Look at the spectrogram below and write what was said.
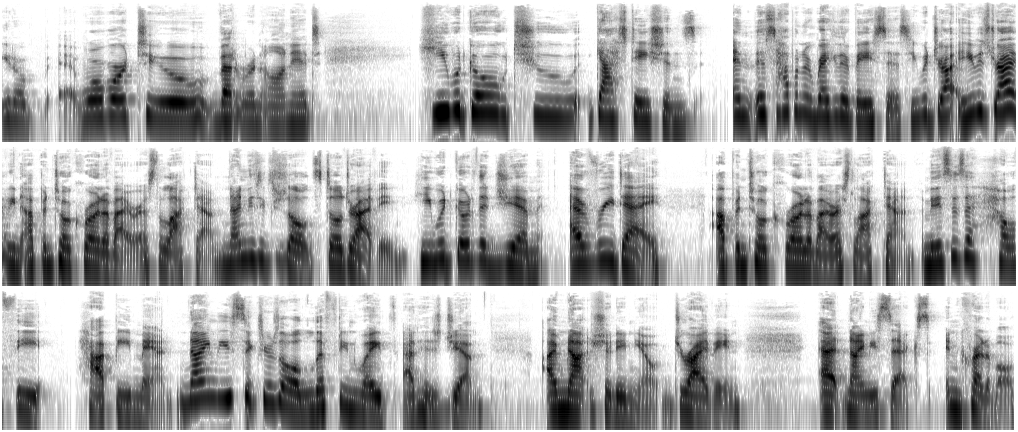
you know, World War II veteran on it. He would go to gas stations, and this happened on a regular basis. He would drive. He was driving up until coronavirus, the lockdown. Ninety six years old, still driving. He would go to the gym every day up until coronavirus lockdown. I mean, this is a healthy, happy man. Ninety six years old, lifting weights at his gym. I'm not shitting you. Driving at 96. Incredible.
